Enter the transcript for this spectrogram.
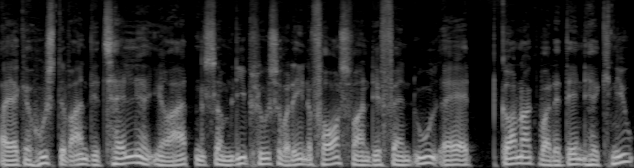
Og jeg kan huske, det var en detalje i retten, som lige pludselig var det en af forsvaren, det fandt ud af, at godt nok var det den her kniv,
